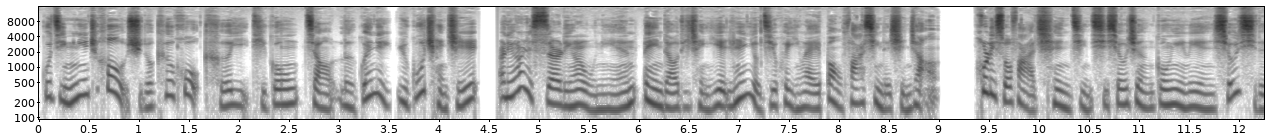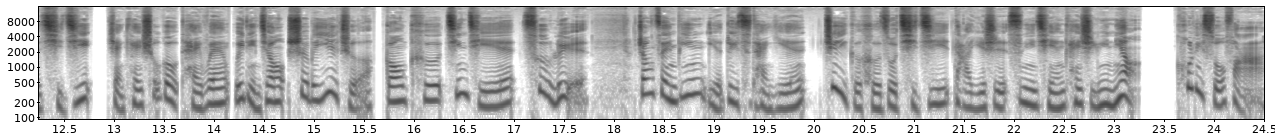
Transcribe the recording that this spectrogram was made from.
估计明年之后，许多客户可以提供较乐观的预估产值。二零二四、二零二五年，半导体产业仍然有机会迎来爆发性的成长。库利索法趁景气修正、供应链休息的契机，展开收购台湾微点胶设备业者高科金捷策略。张赞斌也对此坦言，这个合作契机大约是四年前开始酝酿。库利索法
